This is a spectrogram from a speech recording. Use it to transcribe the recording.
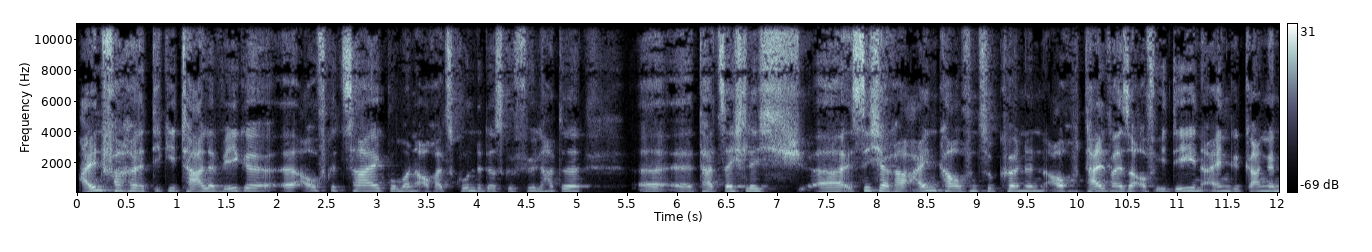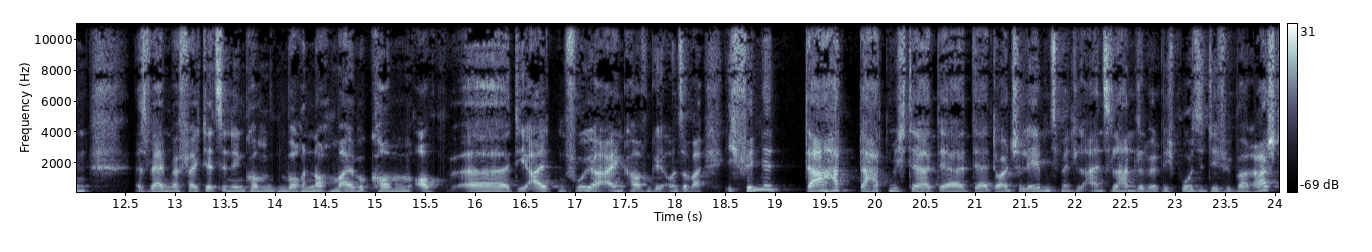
einfache digitale Wege äh, aufgezeigt, wo man auch als Kunde das Gefühl hatte, äh, äh, tatsächlich äh, sicherer einkaufen zu können, auch teilweise auf Ideen eingegangen. Das werden wir vielleicht jetzt in den kommenden Wochen nochmal bekommen, ob äh, die Alten früher einkaufen gehen und so weiter. Ich finde, da hat, da hat mich der, der, der deutsche Lebensmitteleinzelhandel wirklich positiv überrascht,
